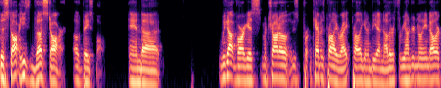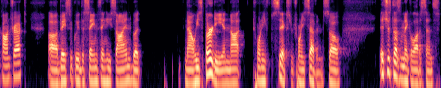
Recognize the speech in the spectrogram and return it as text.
the star. He's the star of baseball, and uh, we got Vargas Machado. Is, Kevin's probably right. Probably going to be another three hundred million dollar contract. Uh, basically the same thing he signed, but now he's thirty and not twenty six or twenty seven. So it just doesn't make a lot of sense.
